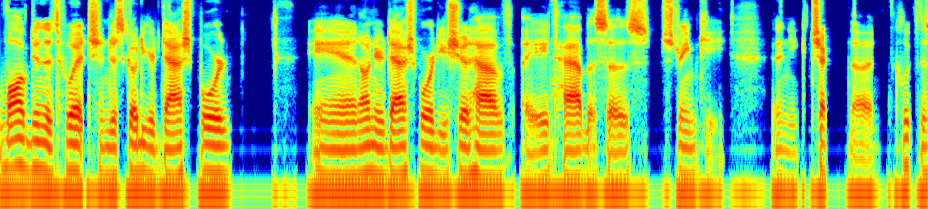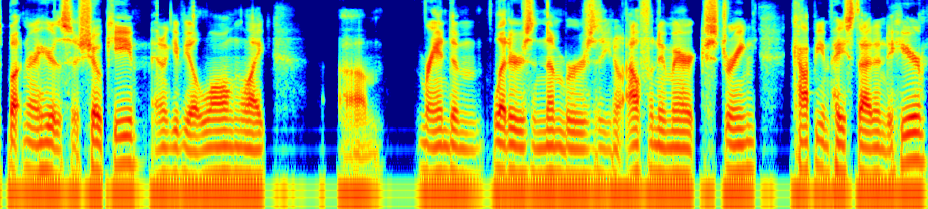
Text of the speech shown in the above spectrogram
logged into Twitch and just go to your dashboard and on your dashboard you should have a tab that says stream key. And you can check uh, click this button right here that says show key and it'll give you a long like um, random letters and numbers you know alphanumeric string. Copy and paste that into here.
